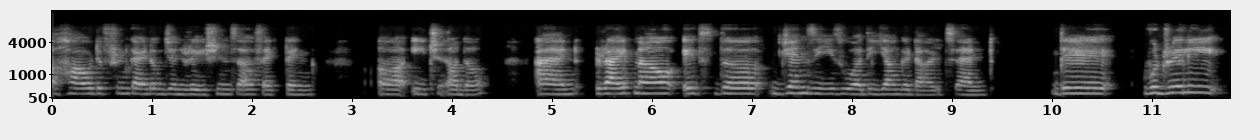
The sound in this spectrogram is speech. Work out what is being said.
how different kind of generations are affecting uh, each other. And right now, it's the Gen Zs who are the young adults, and they would really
